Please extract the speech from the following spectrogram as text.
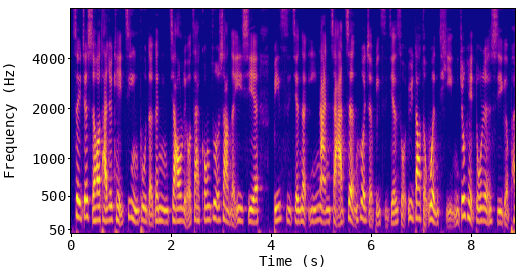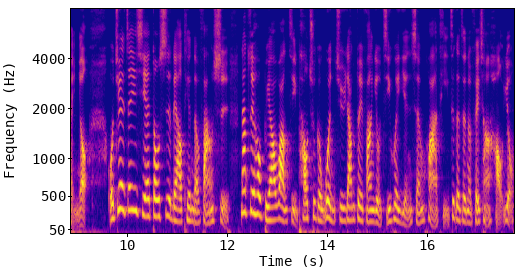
所以这时候他就可以进一步的跟您交流在工作上的一些彼此间的疑难杂症，或者彼此间所遇到的问题，你就可以多。认识一个朋友。我觉得这一些都是聊天的方式。那最后不要忘记抛出个问句，让对方有机会延伸话题，这个真的非常好用。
